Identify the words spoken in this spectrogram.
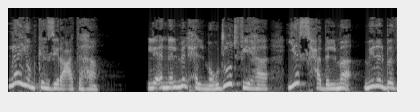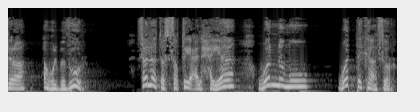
لا يمكن زراعتها لأن الملح الموجود فيها يسحب الماء من البذرة أو البذور فلا تستطيع الحياة والنمو والتكاثر.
